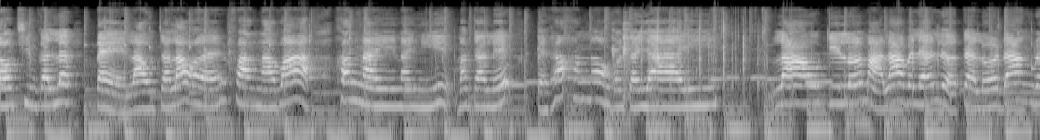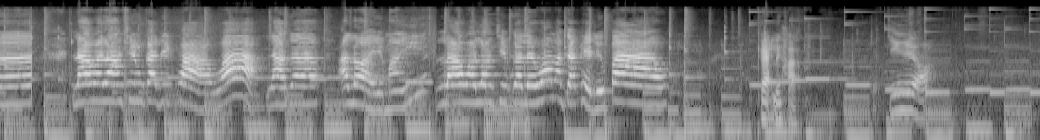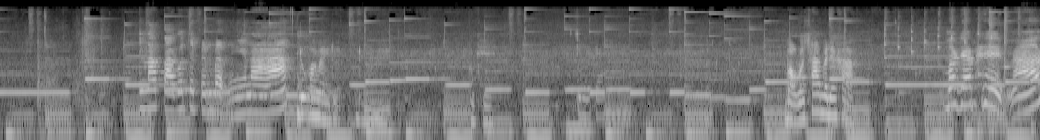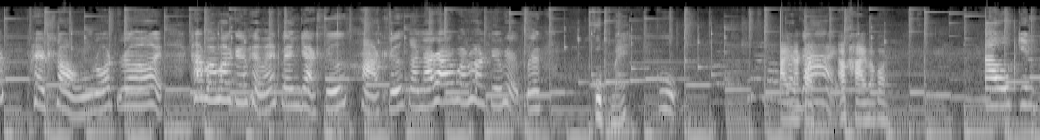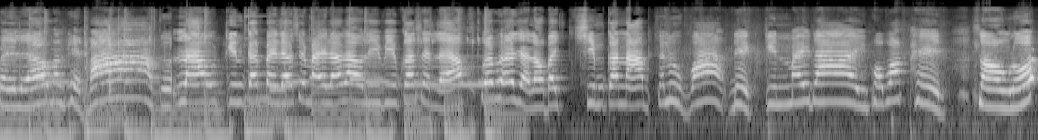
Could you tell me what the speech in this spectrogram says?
ลองชิมกันเลย แต่เราจะเล่าอะไรให้ฟังนะว่า ข้างในในนี้มันจะเล็ก แต่ถ้าข้างนอกมันจะใหญ่ เรากินรสหมาล่าไปแล้วเหลือแต่รสดั้งเลย เรามาลองชิมกันดีกว่าว่าเราจะอร่อยไหม เรามาลองชิมกันเลยว่ามันจะเผ็ดหรือเปล่า แกะเลยค่ะ จริงเหรอ แบบนี้นะ ดูข้างในด้วยดูข้างในโอเค กินกัน บอกรสชาติมาเลยค่ะ มันจะเผ็ดนะเผ็ดสองรสเลย ถ้าเพื่อนๆกินเผ็ดไม่เป็นอยากซื้อหาซื้อกันนะถ้าเพื่อนๆกินเผ็ดเป็นกรุบไหมกรุบคายมาก่อนได้อาคายมาก่อน เรากินไปแล้วมันเผ็ดมากเกินเรากิน ชิมกันนะสรุปว่าเด็กกินไม่ได้ เพราะว่าเผ็ดสองรส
